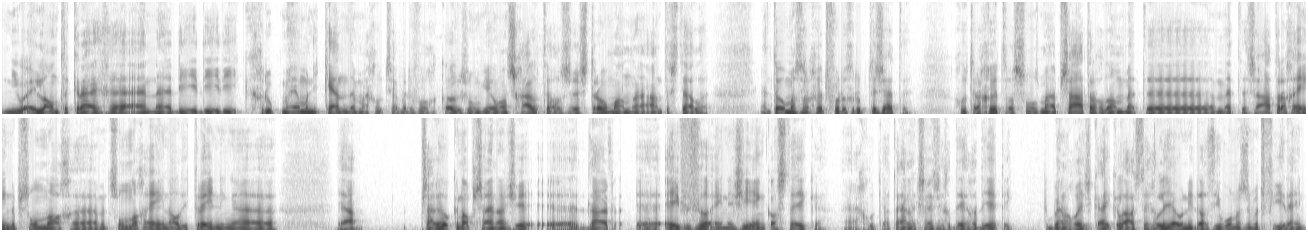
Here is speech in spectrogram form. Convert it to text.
nieuw elan te krijgen en eh, die, die die groep me helemaal niet kende. Maar goed, ze hebben ervoor gekozen om Johan Schouten als eh, stroomman eh, aan te stellen en Thomas Ragut voor de groep te zetten. Goed, Ragut was volgens mij op zaterdag dan met, eh, met de zaterdag 1, op zondag eh, met zondag 1, al die trainingen. eh, ja, zou heel knap zijn als je eh, daar eh, evenveel energie in kan steken. Ja, goed, uiteindelijk zijn ze gedegradeerd. Ik, ik ben nog eens kijken laatst tegen Leonidas. Die wonnen ze met 4-1. Ik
